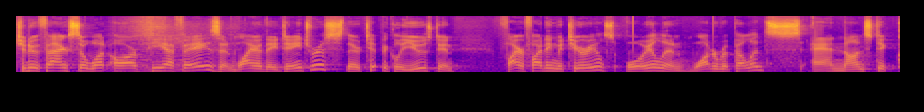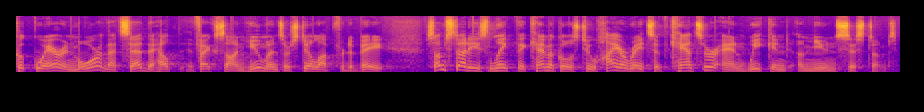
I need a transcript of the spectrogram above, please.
Chenue, thanks. So what are PFAS and why are they dangerous? They're typically used in firefighting materials, oil and water repellents, and nonstick cookware and more. That said, the health effects on humans are still up for debate. Some studies link the chemicals to higher rates of cancer and weakened immune systems.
